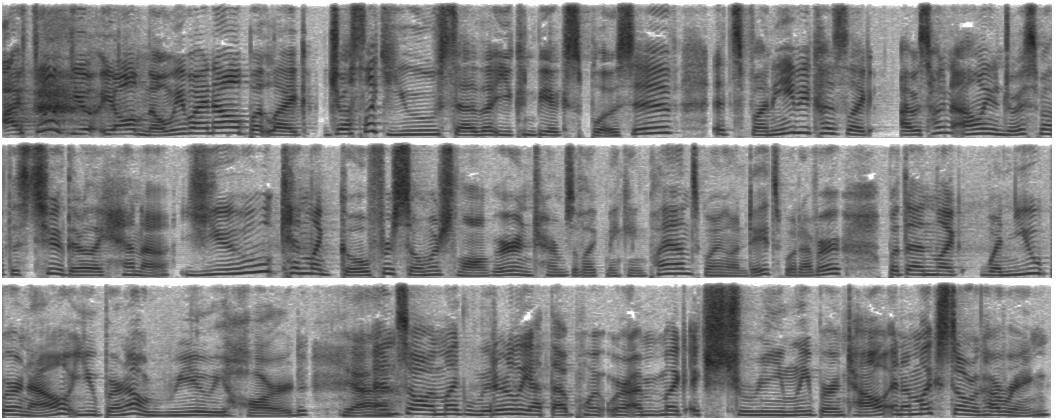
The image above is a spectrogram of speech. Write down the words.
i feel like you y'all know me by now but like just like you said that you can be explosive it's funny because like i was talking to ali and joyce about this too they're like hana you can like go for so much longer in terms of like making plans going on dates whatever but then like when you burn out you burn out really hard Yeah. and so i'm like literally at that point where i'm like extremely burnt out and i'm like still recovering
